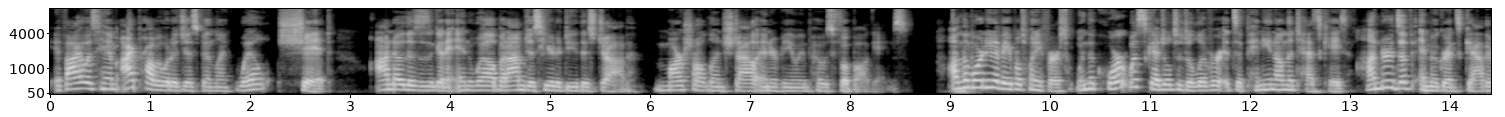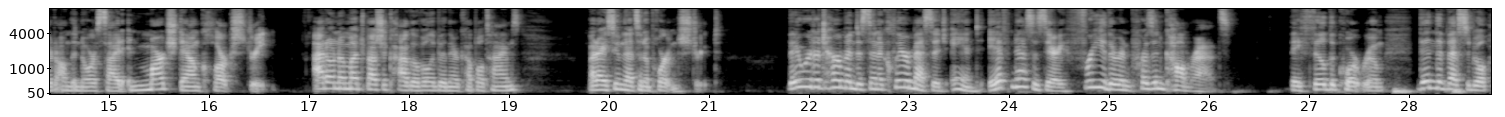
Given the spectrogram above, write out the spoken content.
If I was him, I probably would have just been like, well, shit. I know this isn't going to end well, but I'm just here to do this job. Marshawn Lynch style interviewing post football games. On the morning of April 21st, when the court was scheduled to deliver its opinion on the test case, hundreds of immigrants gathered on the north side and marched down Clark Street. I don't know much about Chicago, I've only been there a couple times, but I assume that's an important street. They were determined to send a clear message and, if necessary, free their imprisoned comrades. They filled the courtroom, then the vestibule,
